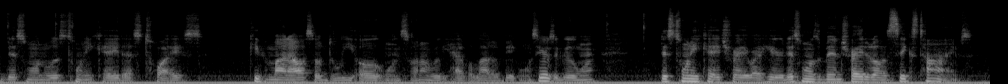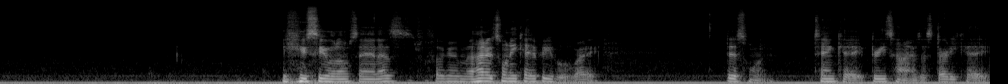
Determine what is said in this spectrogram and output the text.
This one was 20k. That's twice. Keep in mind, I also delete old ones, so I don't really have a lot of big ones. Here's a good one. This 20k trade right here. This one's been traded on six times. You see what I'm saying? That's fucking 120k people, right? This one, 10k, three times. That's 30k.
